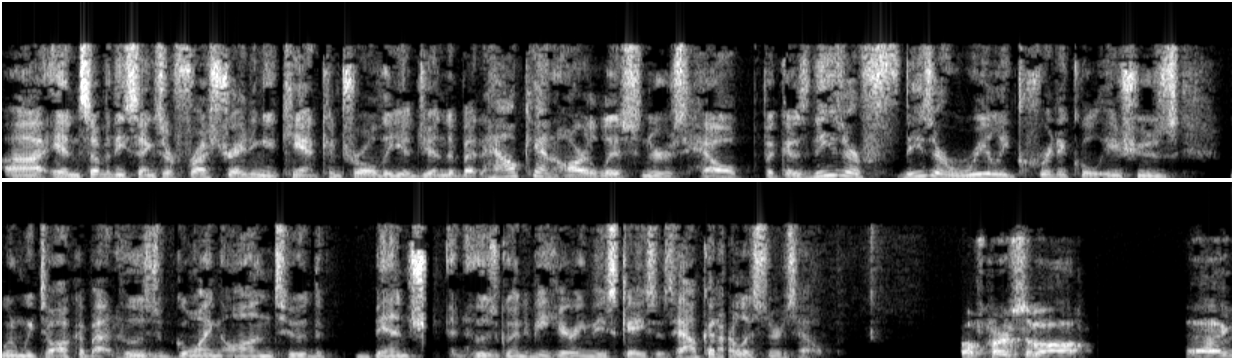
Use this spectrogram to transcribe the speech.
Uh, and some of these things are frustrating. You can't control the agenda, but how can our listeners help? Because these are these are really critical issues when we talk about who's going on to the bench and who's going to be hearing these cases. How can our listeners help? Well, first of all, uh,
